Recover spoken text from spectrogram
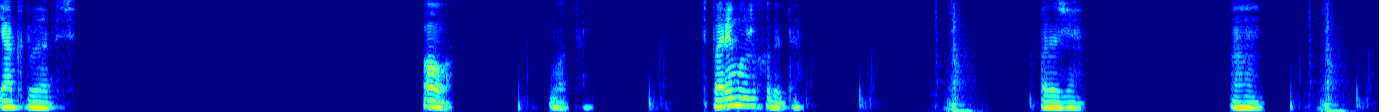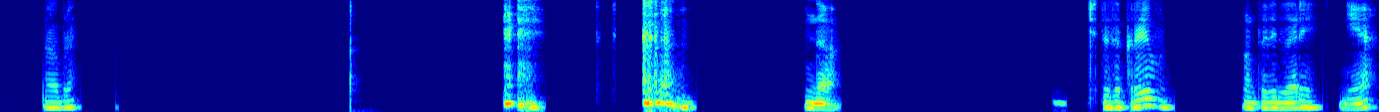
Як двигатись? О. Вот. Тепер я можу ходити. Подожди. Ага. Добре. да. Чи ти закрив фронтові двері? Ні.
